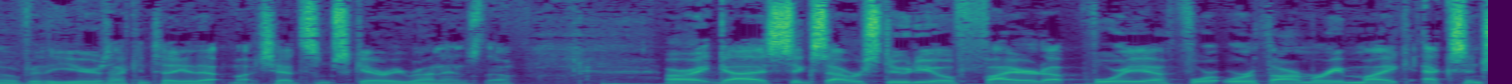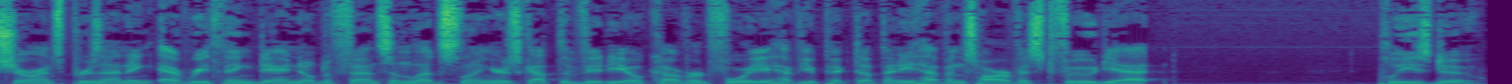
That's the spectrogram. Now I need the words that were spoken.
over the years. I can tell you that much. Had some scary run-ins though. All right, guys, six hour studio fired up for you. Fort Worth Armory Mike, X Insurance presenting everything Daniel Defense and Lead Slingers got the video covered for you. Have you picked up any Heaven's Harvest food yet? Please do.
